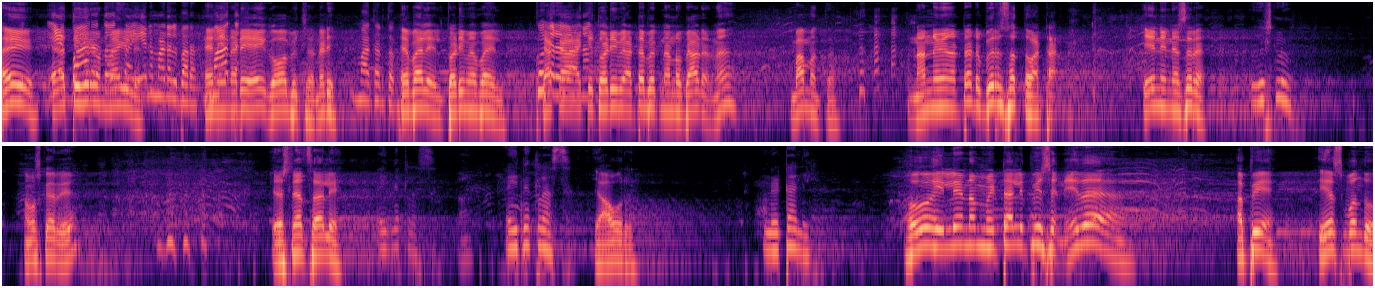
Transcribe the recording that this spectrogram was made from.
ಏಯ್ ಮಾಡಲ್ ಬರ? ಏ ನೀ ನಡಿ ಏಯ್ ಗೋವಾ ಬಿಚ್ಚ ನಡಿ. ಮಾತಾಡ್ತಾವ. ಏ ಬಾಲೆ ಇಲ್ಲಿ ತೊಡಿ ಮೇ ಬಾಯಿಲ್ ಯಾಕ ಅಣ್ಣ. ಆಕಿ ತೊಡಿವಿ ಅಟ್ಟ ಬೇಕು ನಾನು ಬ್ಯಾಡನ ಬಾ ಮತ್ತ. ನನ್ನ ಏನು ಅಟ್ಟ ಬಿರ್ಸತ್ತು ಅಟ್ಟ. ಏನು ನಿನ್ನ ಹೆಸರು? ವಿಷ್ಣು. ನಮಸ್ಕಾರ ರೀ. ಎಷ್ಟನೇ ಸಾಲಿ? ಐದನೇ ಕ್ಲಾಸ್. ಐದನೇ ಕ್ಲಾಸ್. ಯಾವ್ರು? ನೆಟಾಲಿ ಹೋ, ಇಲ್ಲೇ ನಮ್ಮ ಮಿಠಾಲಿ ಪೀಸ್ ಇದು? ಅಪ್ಪಿ ಎಸ್ ಬಂದು.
